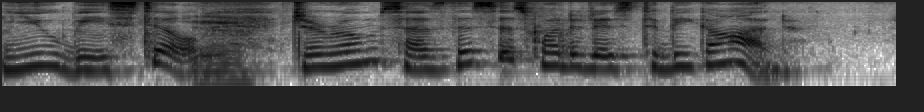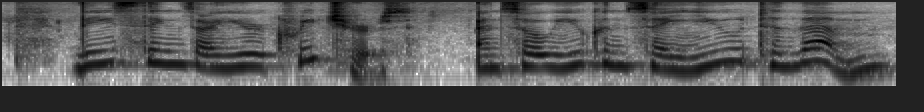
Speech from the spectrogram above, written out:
You be still, Yeah. Jerome says, This is what it is to be God. These things are your creatures. And so you can say you to them,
